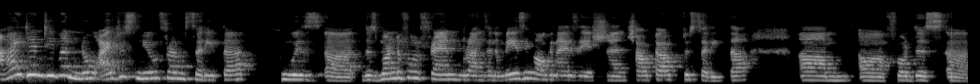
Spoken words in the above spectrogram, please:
I didn't even know. I just knew from Sarita, who is uh, this wonderful friend who runs an amazing organization. Shout out to Sarita um, uh, for this uh,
